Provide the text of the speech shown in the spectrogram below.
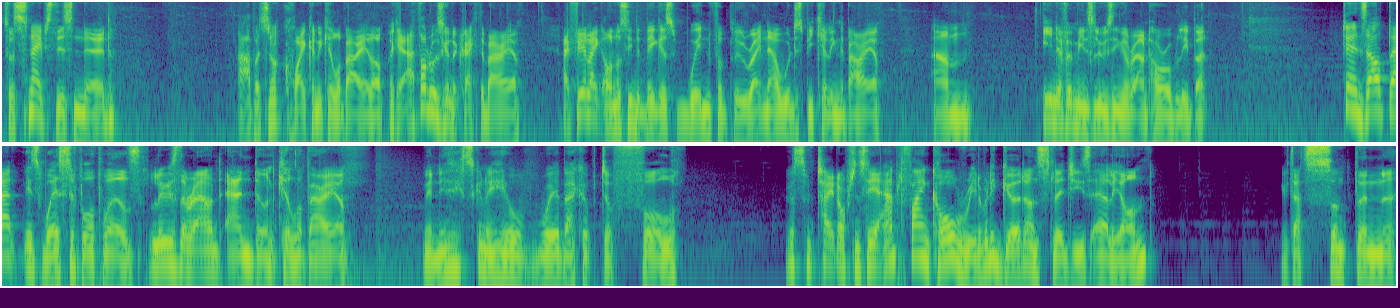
So it snipes this nerd. Ah, but it's not quite going to kill the barrier though. Okay, I thought it was going to crack the barrier. I feel like honestly the biggest win for blue right now would just be killing the barrier. Um, even if it means losing the round horribly, but... Turns out that it's worst of both worlds. Lose the round and don't kill the barrier. I mean, it's going to heal way back up to full. We've got some tight options here. Amplifying Call, really, really good on sledges early on. If that's something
